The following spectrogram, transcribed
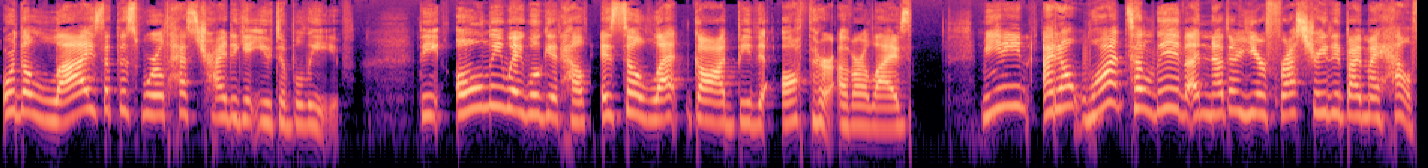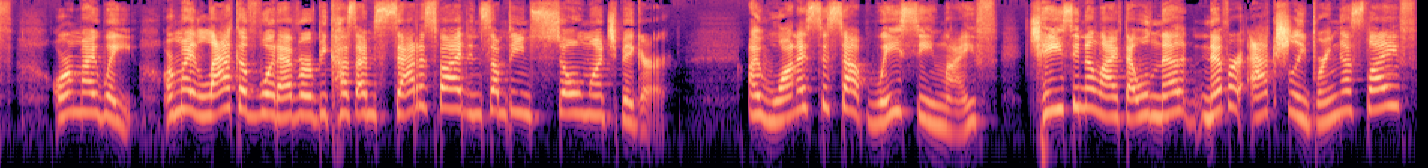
or the lies that this world has tried to get you to believe. The only way we'll get health is to let God be the author of our lives. Meaning, I don't want to live another year frustrated by my health or my weight or my lack of whatever because I'm satisfied in something so much bigger. I want us to stop wasting life, chasing a life that will ne- never actually bring us life.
